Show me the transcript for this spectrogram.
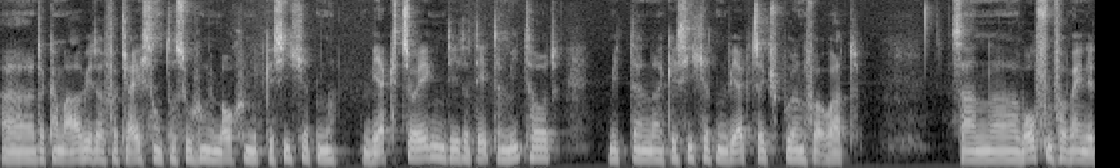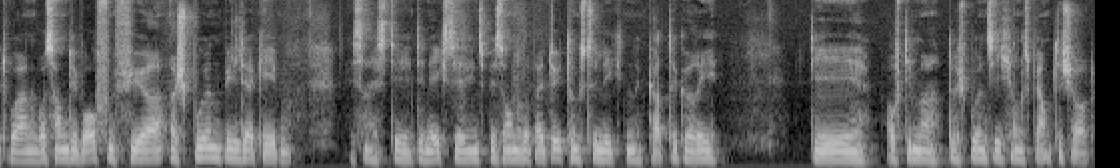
Äh, da kann man auch wieder Vergleichsuntersuchungen machen mit gesicherten Werkzeugen, die der Täter mit hat, mit den gesicherten Werkzeugspuren vor Ort. Sind äh, Waffen verwendet worden? Was haben die Waffen für ein Spurenbild ergeben? Das heißt, die, die nächste, insbesondere bei Tötungsdelikten, Kategorie, die, auf die man der Spurensicherungsbeamte schaut.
